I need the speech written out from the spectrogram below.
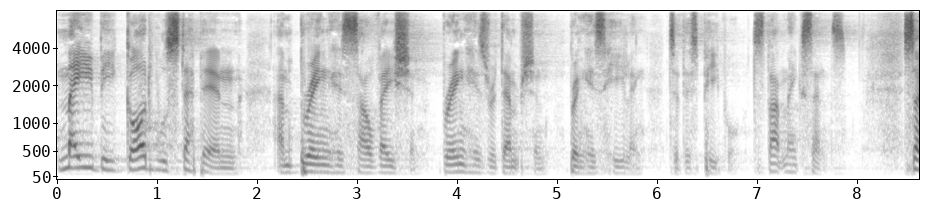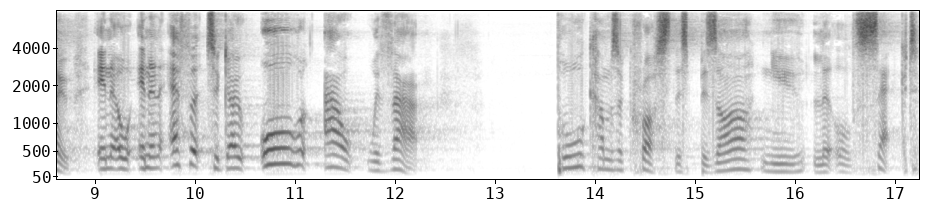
maybe God will step in and bring his salvation, bring his redemption, bring his healing to this people. Does that make sense? So, in, a, in an effort to go all out with that, Paul comes across this bizarre new little sect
